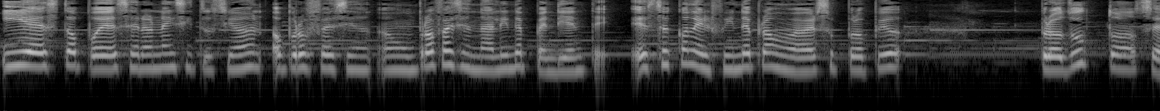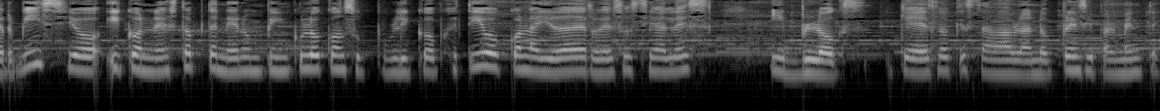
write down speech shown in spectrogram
y esto puede ser una institución o, un profesional independiente. Esto con el fin de promover su propio producto, servicio y con esto obtener un vínculo con su público objetivo con la ayuda de redes sociales y blogs, que es lo que estaba hablando principalmente.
